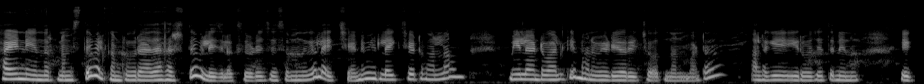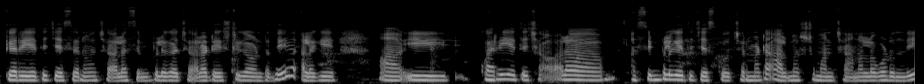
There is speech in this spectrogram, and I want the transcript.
హాయ్ అండి అందరికి నమస్తే. వెల్కమ్ టు రాధాహర్షిత విలేజ్ లక్స్ వీడియో. చేసే ముందుగా లైక్ చేయండి. మీరు లైక్ చేయడం వల్ల మీలాంటి వాళ్ళకి మన వీడియో రీచ్ అవుతుంది అనమాట అలాగే ఈరోజైతే నేను ఎగ్ కర్రీ అయితే చేశాను. చాలా సింపుల్గా చాలా టేస్టీగా ఉంటుంది. అలాగే ఈ కర్రీ అయితే చాలా సింపుల్గా అయితే చేసుకోవచ్చు అనమాట ఆల్మోస్ట్ మన ఛానల్లో కూడా ఉంది.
